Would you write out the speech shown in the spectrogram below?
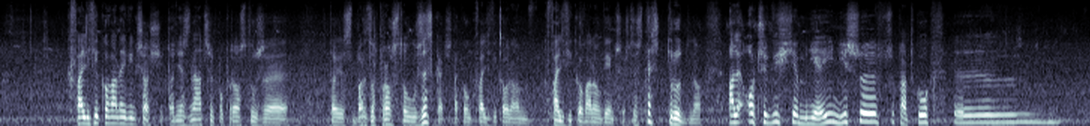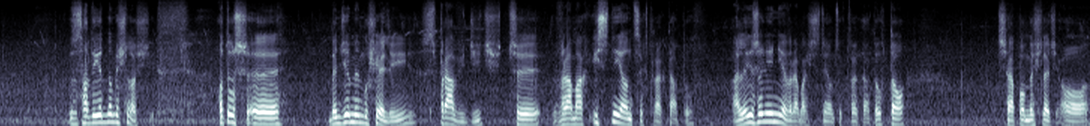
kwalifikowanej większości, to nie znaczy po prostu, że to jest bardzo prosto uzyskać taką kwalifikowaną, kwalifikowaną większość. To jest też trudno, ale oczywiście mniej niż e, w przypadku yy, zasady jednomyślności. Otóż e, będziemy musieli sprawdzić, czy w ramach istniejących traktatów, ale jeżeli nie w ramach istniejących traktatów, to trzeba pomyśleć o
